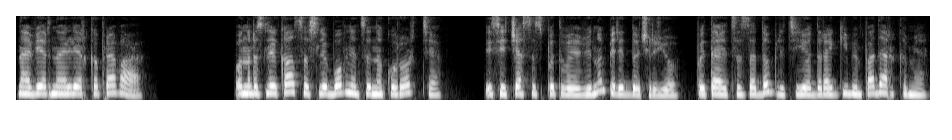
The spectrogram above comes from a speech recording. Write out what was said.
Наверное, Лерка права. Он развлекался с любовницей на курорте и сейчас, испытывая вину перед дочерью, пытается задобрить ее дорогими подарками.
